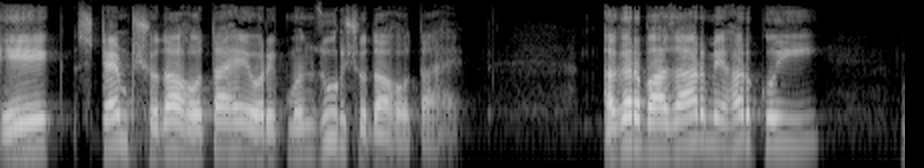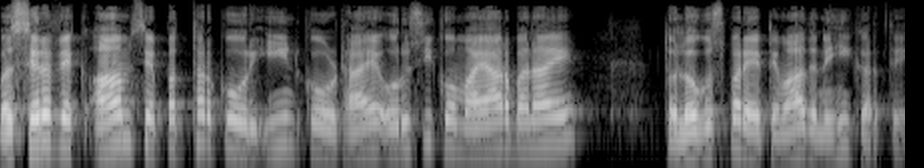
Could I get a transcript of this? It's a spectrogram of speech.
ایک اسٹیمپ شدہ ہوتا ہے اور ایک منظور شدہ ہوتا ہے۔ اگر بازار میں ہر کوئی بس صرف ایک عام سے پتھر کو اور اینٹ کو اٹھائے اور اسی کو معیار بنائے، تو لوگ اس پر اعتماد نہیں کرتے۔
